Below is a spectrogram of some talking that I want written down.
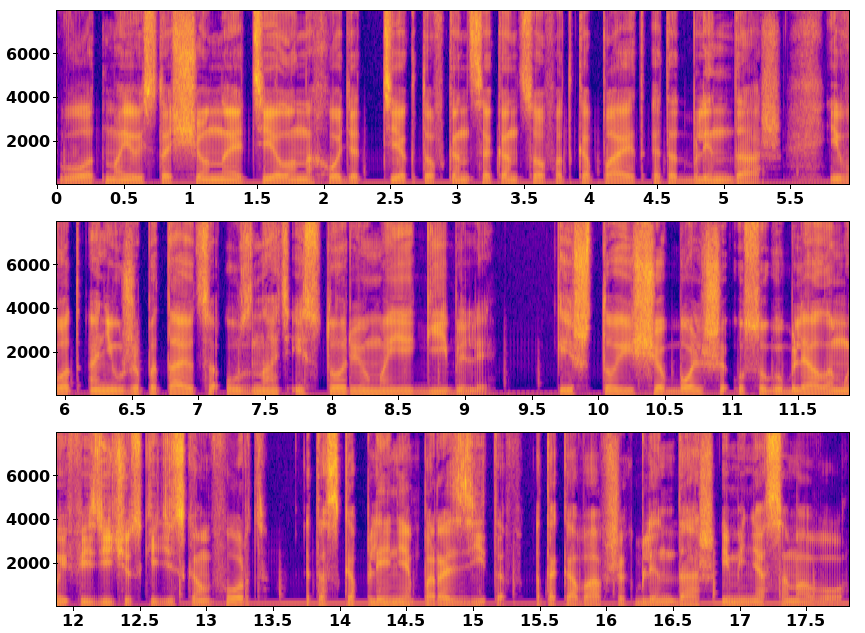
Вот мое истощенное тело находят те, кто в конце концов откопает этот блиндаж. И вот они уже пытаются узнать историю моей гибели. И что еще больше усугубляло мой физический дискомфорт, это скопление паразитов, атаковавших блиндаж и меня самого.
